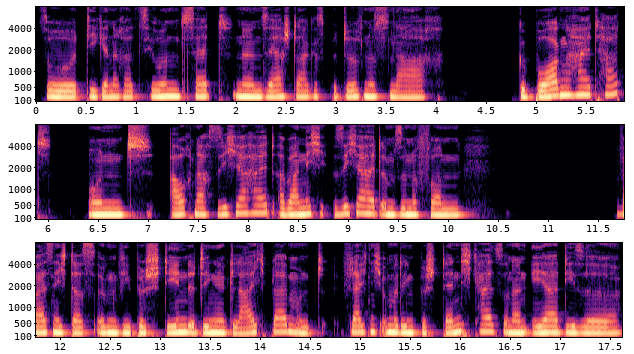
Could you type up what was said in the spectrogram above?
so die Generation Z ein sehr starkes Bedürfnis nach Geborgenheit hat und auch nach Sicherheit, aber nicht Sicherheit im Sinne von, weiß nicht, dass irgendwie bestehende Dinge gleich bleiben und vielleicht nicht unbedingt Beständigkeit, sondern eher diese,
